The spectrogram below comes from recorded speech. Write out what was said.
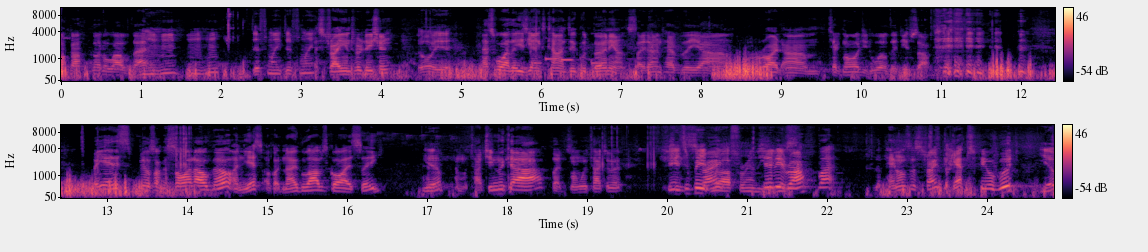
the SIG blocker. Gotta love that. Mm-hmm, mm-hmm. Definitely, definitely. Australian tradition. Oh yeah. That's why these Yanks can't do good burnouts. They don't have the um, right um, technology to weld their diffs up. But yeah, this feels like a side old girl. And yes, I've got no gloves, guys. See? yep. And we're touching the car, but as long as we're touching it, It's a bit straight. rough around the She's a bit rough, but the panels are straight. The gaps feel good. Yep.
